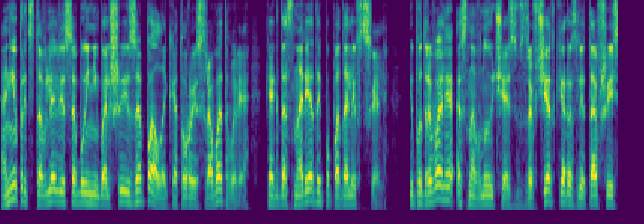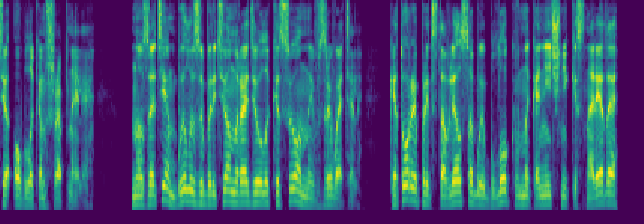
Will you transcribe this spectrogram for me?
Они представляли собой небольшие запалы, которые срабатывали, когда снаряды попадали в цель, и подрывали основную часть взрывчатки, разлетавшейся облаком шрапнели. Но затем был изобретен радиолокационный взрыватель, который представлял собой блок в наконечнике снаряда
